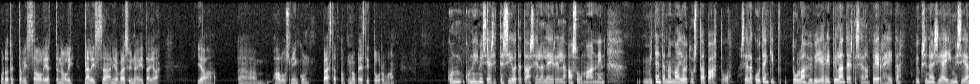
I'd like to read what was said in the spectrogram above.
odotettavissa oli, että ne oli nälissään ja väsyneitä ja, ja ää, halusi niin kuin päästä to, nopeasti turvaan. Kun, kun ihmisiä sitten sijoitetaan siellä leirillä asumaan, niin miten tämä majoitus tapahtuu? Siellä kuitenkin tullaan hyvin eri tilanteista. Siellä on perheitä, yksinäisiä ihmisiä,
